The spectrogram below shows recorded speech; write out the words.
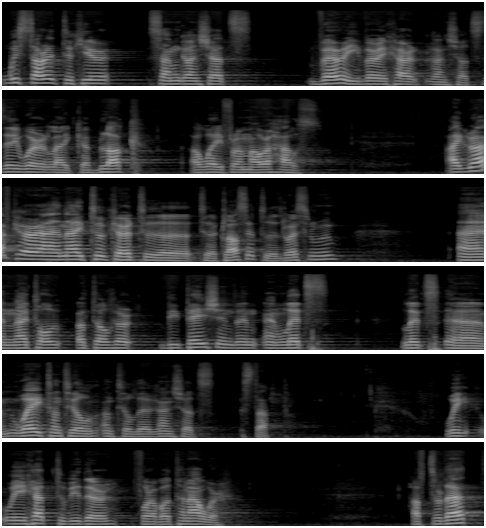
we started to hear some gunshots, very, very hard gunshots. They were like a block away from our house. I grabbed her and I took her to the, to the closet, to the dressing room, and I told, I told her, be patient and, and let's, let's um, wait until, until the gunshots stop. We, we had to be there for about an hour. After that,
